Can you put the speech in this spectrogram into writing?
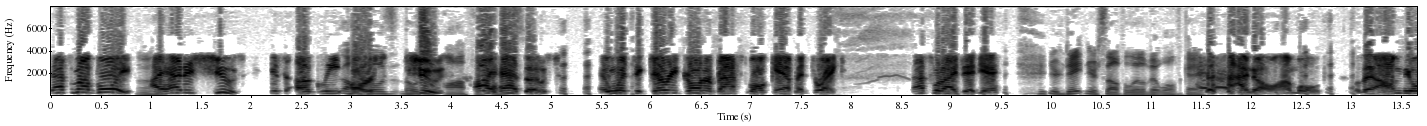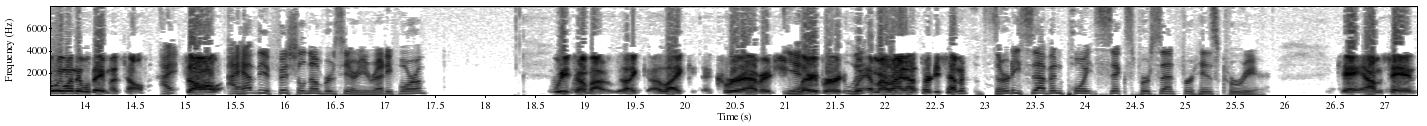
That's my boy. Uh-huh. I had his shoes, his ugly Oh, those- those shoes. I had those, and went to Gary Garner basketball camp at Drake. That's what I did. Yeah, You're dating yourself a little bit, Wolfgang. I know. I'm old. I'm the only one that will date myself. I So I have the official numbers here. You ready for them? What are you talking about? Like uh, like career average? Yeah. Larry Bird. Am I right on 37? Thirty-seven point six percent for his career. Okay, I'm saying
